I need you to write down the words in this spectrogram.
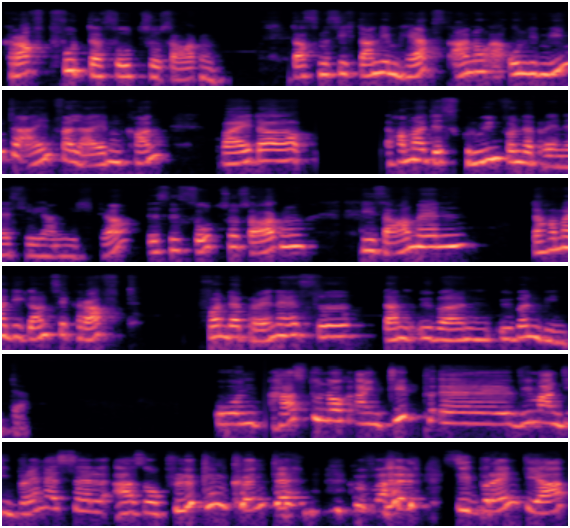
Kraftfutter sozusagen, dass man sich dann im Herbst auch noch und im Winter einverleiben kann, weil da haben wir das Grün von der Brennnessel ja nicht. Ja? Das ist sozusagen die Samen, da haben wir die ganze Kraft von der Brennnessel dann über, über den Winter. Und hast du noch einen Tipp, äh, wie man die Brennnessel also pflücken könnte? Weil sie brennt ja,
